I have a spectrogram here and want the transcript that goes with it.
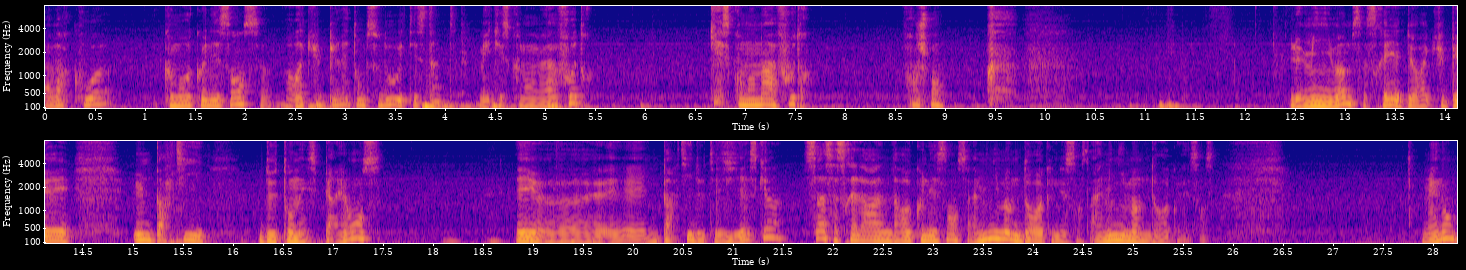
avoir quoi comme reconnaissance Récupérer ton pseudo et tes stats? Mais qu'est-ce qu'on en a à foutre? Qu'est-ce qu'on en a à foutre? Franchement. Le minimum, ça serait de récupérer une partie de ton expérience et, euh, une partie de tes ISK. Ça, ça serait la, reconnaissance, un minimum de reconnaissance, un minimum de reconnaissance. Mais non.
